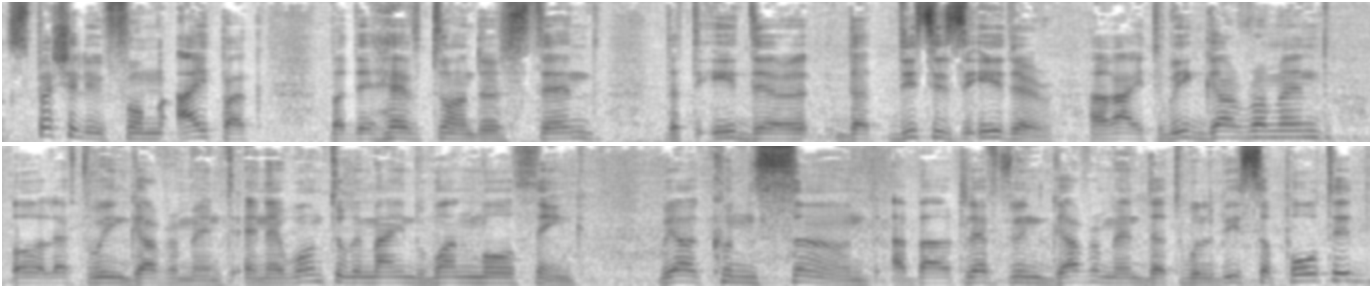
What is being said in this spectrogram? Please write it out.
especially from AIPAC, but they have to understand that either that this is either a right wing government or a left wing government. And I want to remind one more thing. We are concerned about left wing government that will be supported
